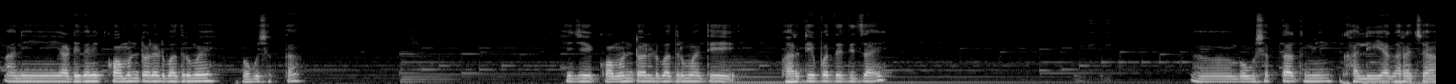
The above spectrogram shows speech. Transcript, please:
आणि या ठिकाणी कॉमन टॉयलेट बाथरूम आहे. बघू शकता. हे जे कॉमन टॉयलेट बाथरूम आहे ते भारतीय पद्धतीचं आहे. बघू शकता तुम्ही खाली या घराच्या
